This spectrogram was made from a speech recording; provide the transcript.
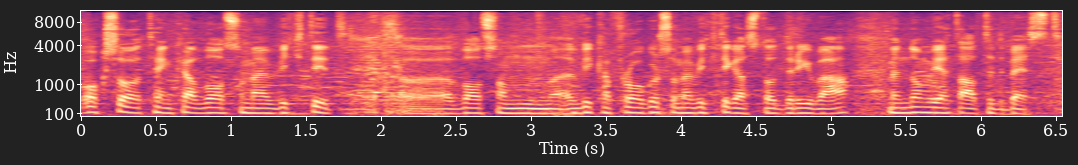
också tänka vad som är viktigt, eh, vad som, vilka frågor som är viktigast att driva, men de vet alltid bäst.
